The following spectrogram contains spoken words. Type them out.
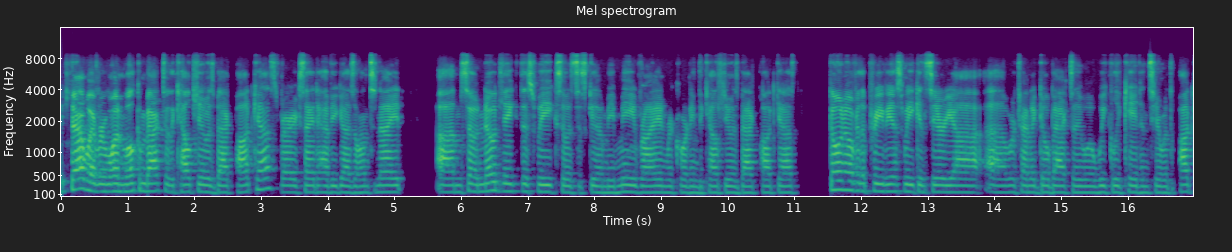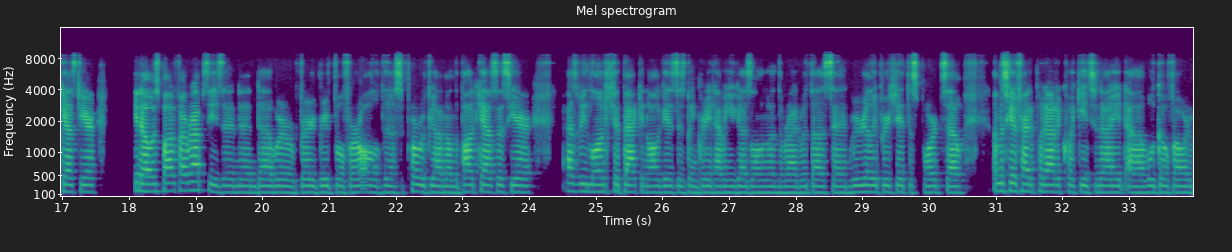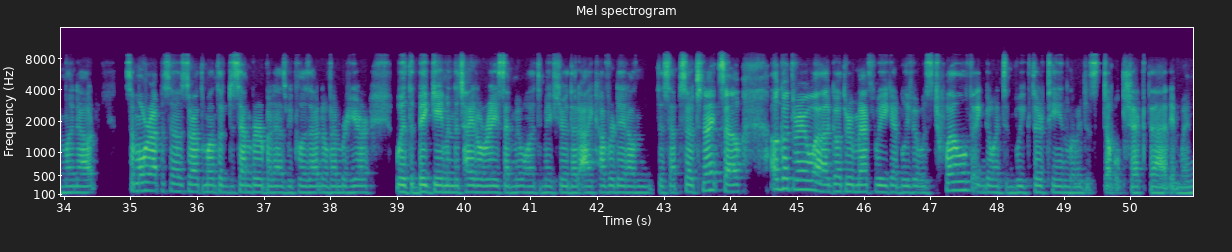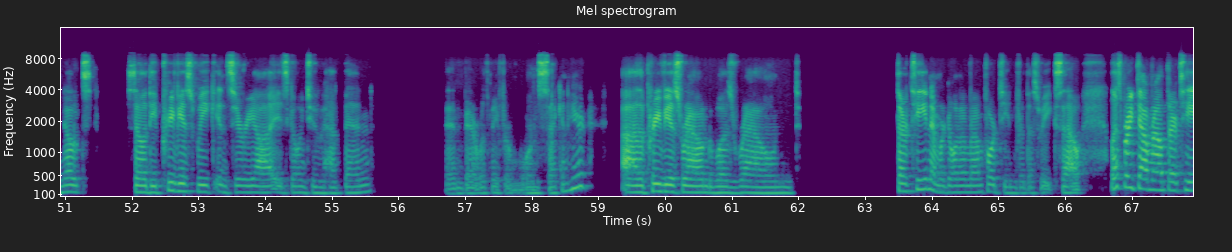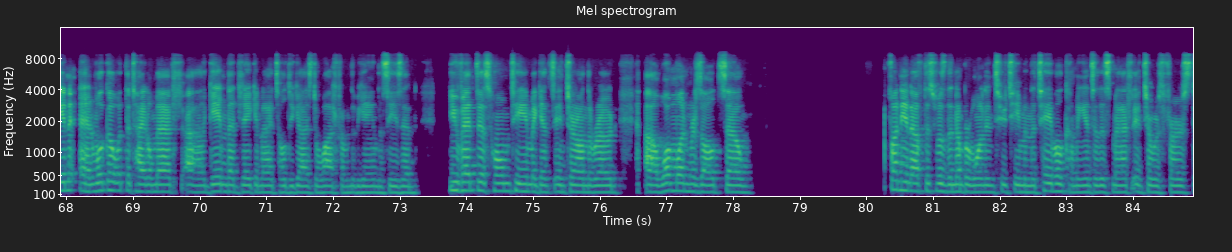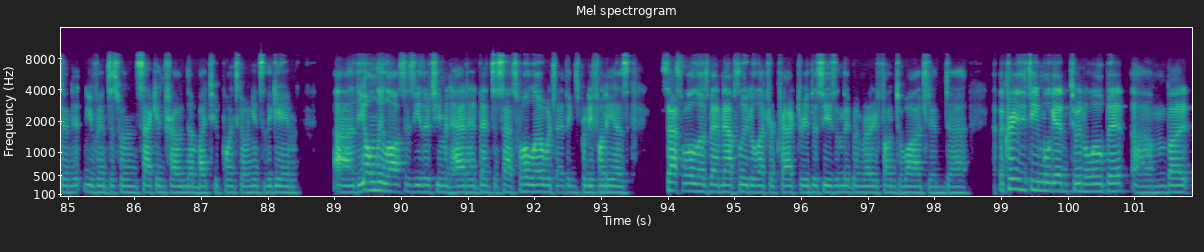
Hey, ciao everyone. Welcome back to the Calcio is Back podcast. Very excited to have you guys on tonight. Um, so no Jake this week, so it's just gonna be me, Ryan, recording the Calcio is Back podcast. Going over the previous week in Serie A. Uh, we're trying to go back to a weekly cadence here with the podcast here. You know, Spotify Wrapped season, and uh, we're very grateful for all of the support we've gotten on the podcast this year as we launched it back in August. It's been great having you guys along on the ride with us, and we really appreciate the support. So I'm just gonna try to put out a quickie tonight. Uh, we'll go forward and line out some more episodes throughout the month of December. But as we close out November here with the big game in the title race, I wanted to make sure that I covered it on this episode tonight. So I'll go through uh, go through match week. I believe it was 12 and go into week 13. Let me just double check that in my notes. So the previous week in Serie A is going to have been, and bear with me for one second here. Uh, the previous round was round 13, and we're going on round 14 for this week. So let's break down round 13, and we'll go with the title match, uh, game that Jake and I told you guys to watch from the beginning of the season. Juventus home team against Inter on the road, uh, 1 1 result. So funny enough, this was the number one and two team in the table coming into this match. Inter was first, and Juventus was in second, trailing them by two points going into the game. Uh, the only losses either team had had had been to Sassuolo, which I think is pretty funny, as Sassuolo has been an absolute electric factory this season. They've been very fun to watch and uh, a crazy team. We'll get into in a little bit, um, but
